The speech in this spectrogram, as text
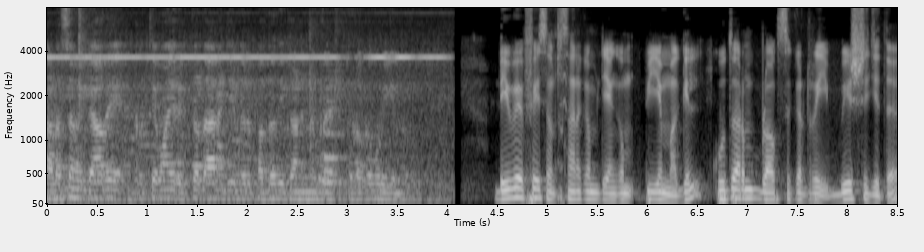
തടസ്സമില്ലാതെ കൃത്യമായി രക്തദാനം ചെയ്യുന്ന ഒരു പദ്ധതിക്കാണ് ഇന്നിവിടെ തുടക്കം കുറിക്കുന്നത്. ഡിവൈഎഫ്ഐ സംസ്ഥാന കമ്മിറ്റി അംഗം P M Akhil Koothuparamba block secretary V Shijith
